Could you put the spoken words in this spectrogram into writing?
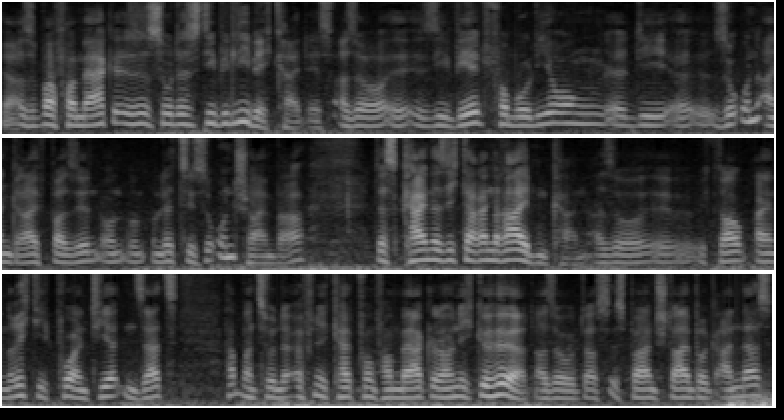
Ja, also bei Frau Merkel ist es so, dass es die Beliebigkeit ist. Also äh, sie wählt Formulierungen, äh, die so unangreifbar sind und, und, und letztlich so unscheinbar, dass keiner sich daran reiben kann. Also äh, ich glaube, einen richtig pointierten Satz hat man in der Öffentlichkeit von Frau Merkel noch nicht gehört. Also das ist bei Herrn Steinbrück anders.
